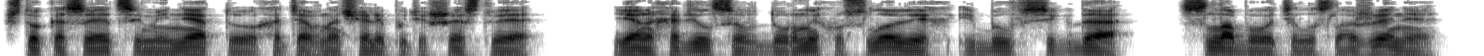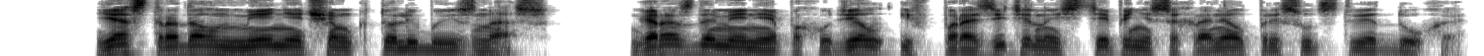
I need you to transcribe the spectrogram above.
Что касается меня, то, хотя в начале путешествия я находился в дурных условиях и был всегда слабого телосложения, я страдал менее, чем кто-либо из нас, гораздо менее похудел и в поразительной степени сохранял присутствие духа,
